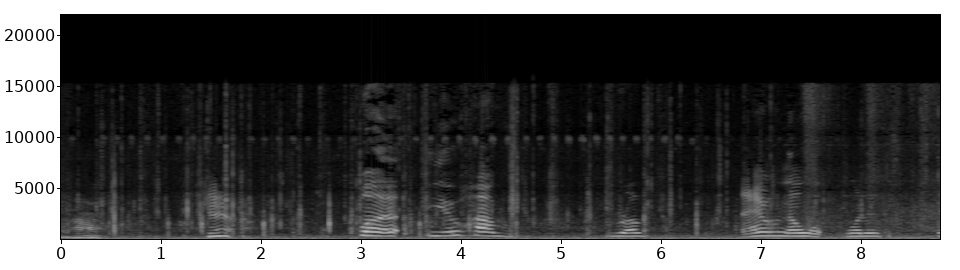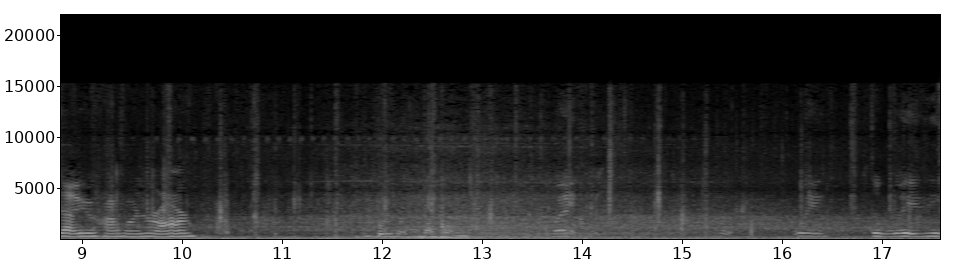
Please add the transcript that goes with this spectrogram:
Wow. Can't. But you have rub. I don't know what, what is that you have on your arm. Wait. Wait. The way you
